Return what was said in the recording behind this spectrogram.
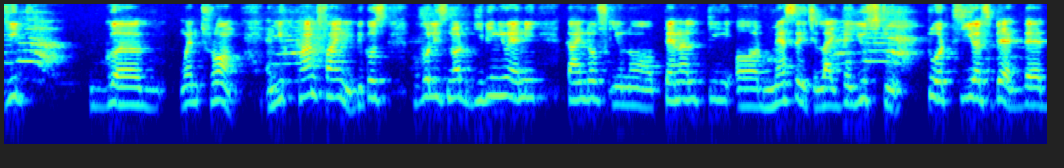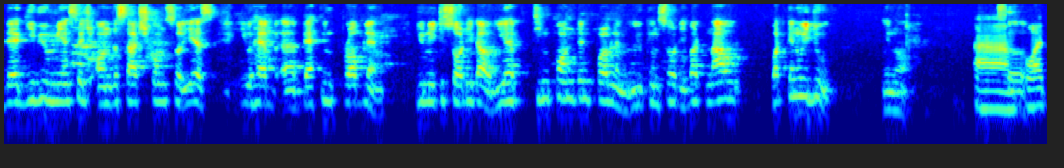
did went wrong. And you can't find it because google is not giving you any kind of you know penalty or message like they used to. Two or three years back they, they give you message on the search console. Yes you have a backing problem. You need to sort it out. You have thin content problem. You can sort it. But now what can we do? You know? Um, So- what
